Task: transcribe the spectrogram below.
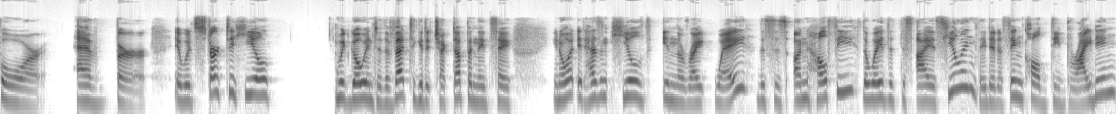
forever. It would start to heal. We'd go into the vet to get it checked up, and they'd say, you know what? It hasn't healed in the right way. This is unhealthy the way that this eye is healing. They did a thing called debriding,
